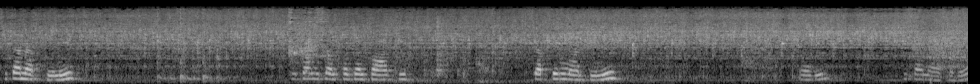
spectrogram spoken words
ಚಿಕನ್ ಹಾಕ್ತೀನಿ. ಚಿಕನ್ ಸ್ವಲ್ಪ ಸ್ವಲ್ಪ ಹಾಕಿ ಸ್ಟಫಿಂಗ್ ಮಾಡ್ತೀನಿ. ನೋಡಿ, ಚಿಕನ್ ಹಾಕಿದೆ.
